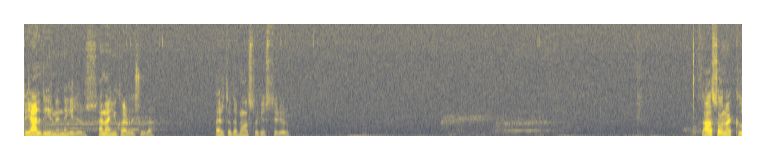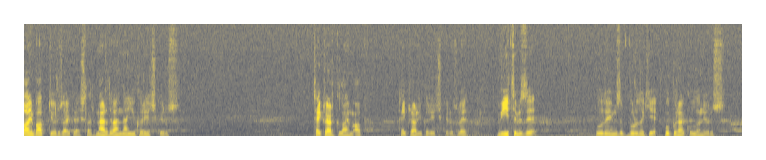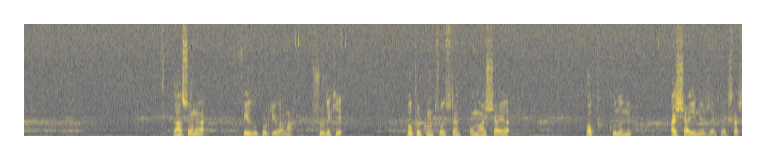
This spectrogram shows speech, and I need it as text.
Değel değirmenine geliyoruz. Hemen yukarıda şurada. Haritada mouse'la gösteriyorum. Daha sonra climb up diyoruz arkadaşlar. Merdivenden yukarıya çıkıyoruz. Tekrar climb up. Tekrar yukarıya çıkıyoruz ve wheat'imizi buğdayımızı buradaki hooper'a kullanıyoruz. Daha sonra fail hooper diyor ama şuradaki hopper controls'ten onu aşağıya hop kullanıp aşağıya iniyoruz arkadaşlar.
